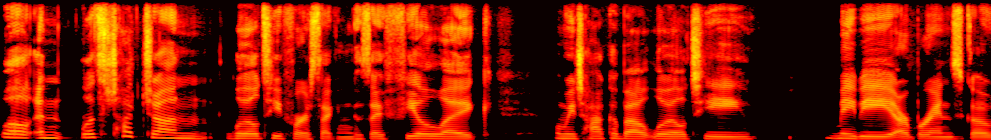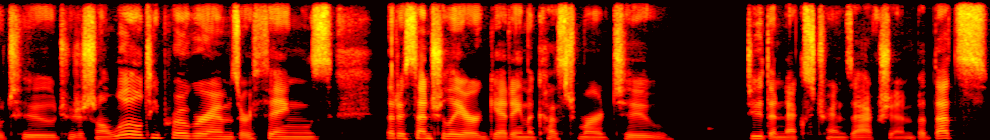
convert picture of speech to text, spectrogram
Well, and let's touch on loyalty for a second because I feel like when we talk about loyalty, maybe our brands go to traditional loyalty programs or things that essentially are getting the customer to do the next transaction. But that's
